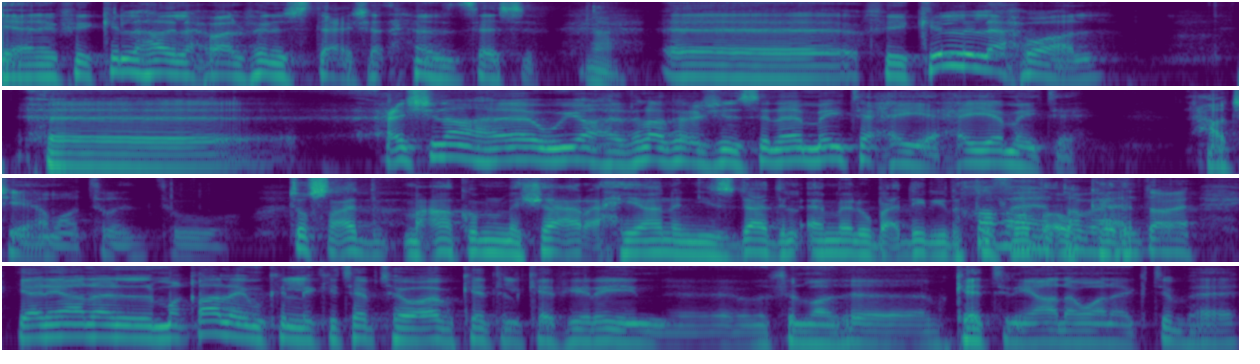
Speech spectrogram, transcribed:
يعني في كل هذه الأحوال 2016 اسف نعم. آه، في كل الأحوال آه، عشناها وياها 23 سنة ميتة حية حية ميتة. نحاكيها ما ترد و... تصعد معاكم المشاعر أحيانا يزداد الأمل وبعدين ينخفض أو طبعا كذا. طبعا. يعني أنا المقالة يمكن اللي كتبتها وأبكت الكثيرين آه، مثل ما أبكتني أنا وأنا أكتبها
